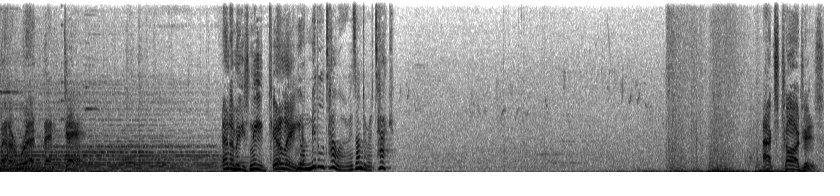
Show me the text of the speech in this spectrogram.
Better red than dead. Enemies need killing. Your middle tower is under attack. Axe charges.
